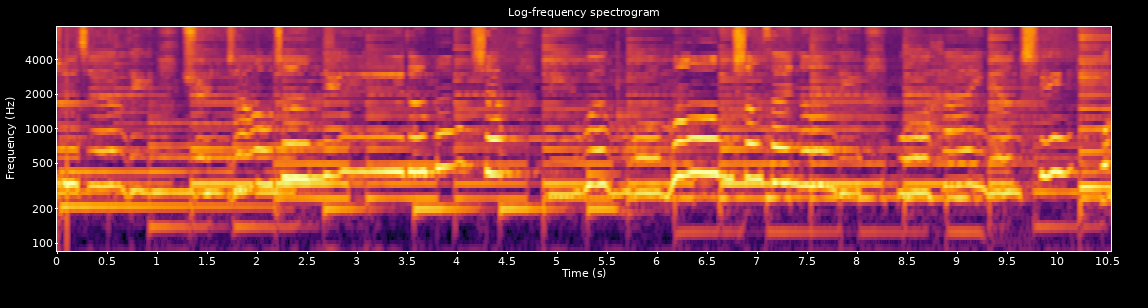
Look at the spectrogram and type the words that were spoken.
世界里寻找着你的梦想。你问我梦想在哪里？我还年轻，我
